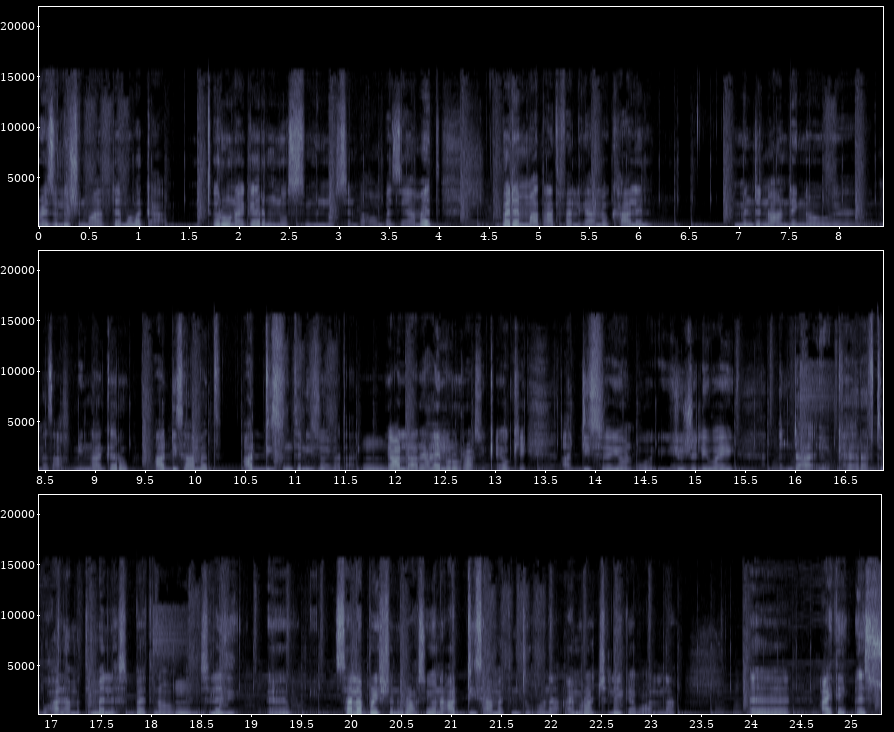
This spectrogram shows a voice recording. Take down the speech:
resolution ማለት ደግሞ በቃ ጥሩ ነገር የምንወስን አሁን በዚህ ዓመት በደንብ ማጥናት እፈልጋለሁ ካልን ምንድን ነው አንደኛው መጽሐፍ የሚናገሩ አዲስ ዓመት አዲስ እንትን ይዞ ይመጣል Mm. ያው አለ አይምሮ ራሱ ይቀ okay አዲስ usually ወይ እንዳ ከረፍት በኋላ የምትመለስበት ነው Mm. ስለዚህ celebration ኑ ራሱ የሆነ አዲስ ዓመት እንደሆነ አይምሯችን ላይ ይገባዋል እና I think እሱ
